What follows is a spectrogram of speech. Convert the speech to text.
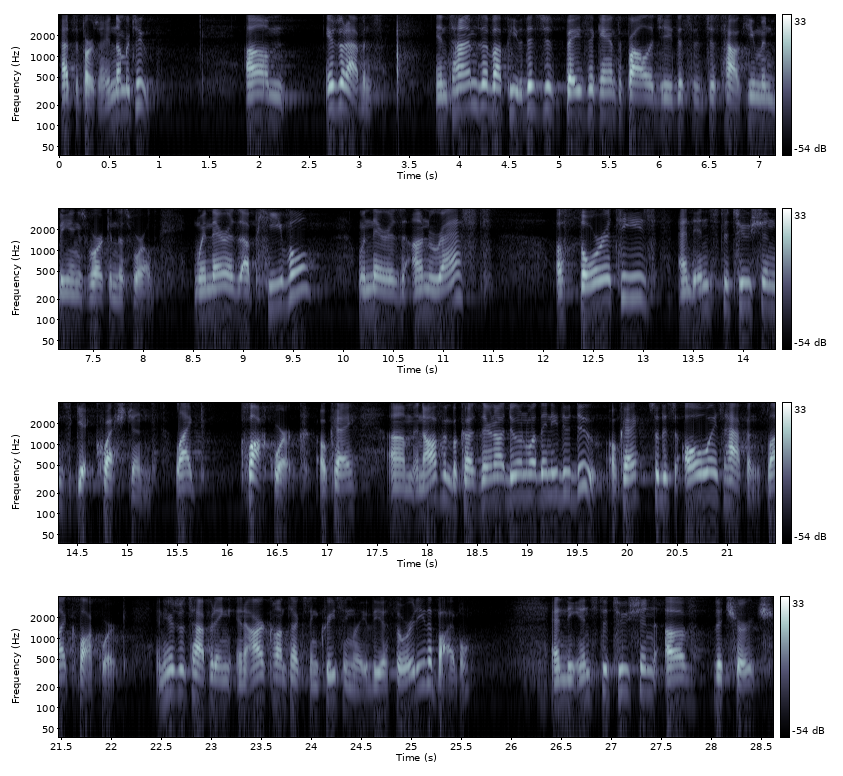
That's the first one. Number two, um, here's what happens. In times of upheaval, this is just basic anthropology, this is just how human beings work in this world. When there is upheaval, when there is unrest, authorities and institutions get questioned, like clockwork, okay? Um, and often because they're not doing what they need to do, okay? So this always happens like clockwork. And here's what's happening in our context increasingly the authority of the Bible and the institution of the church.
